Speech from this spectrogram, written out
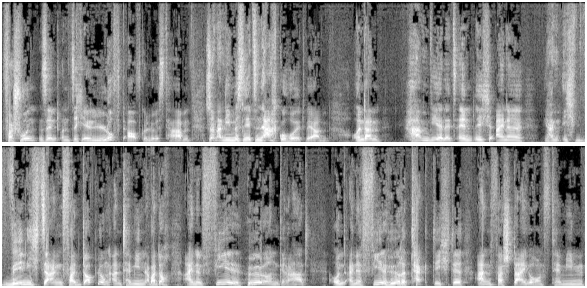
verschwunden sind und sich in Luft aufgelöst haben, sondern die müssen jetzt nachgeholt werden. Und dann haben wir letztendlich eine ja, ich will nicht sagen Verdopplung an Terminen, aber doch einen viel höheren Grad und eine viel höhere Taktdichte an Versteigerungsterminen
